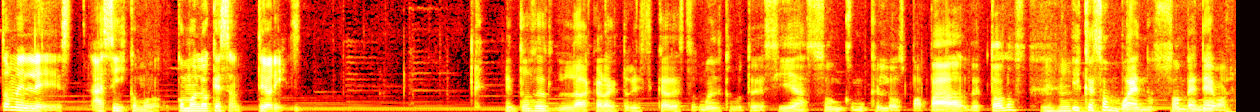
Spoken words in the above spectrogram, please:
Tómenle así, como, como lo que son, teorías. Entonces, la característica de estos manes, como te decía, son como que los papás de todos. y que son buenos, son benévolos.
